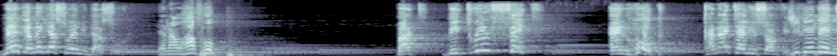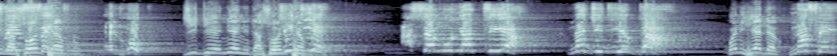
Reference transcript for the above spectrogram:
na deɛ mɛnya so anidasoɔ then I will have hope. But between faith and hope, can I tell you something? Gyidie Between faith ntam no. and hope, Gyidie ne anidasoɔ ntam. gyidie, asɛm no nya te a, na gyidie ba When you hear the a, na afei,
